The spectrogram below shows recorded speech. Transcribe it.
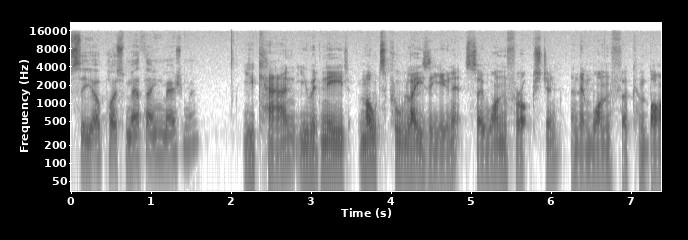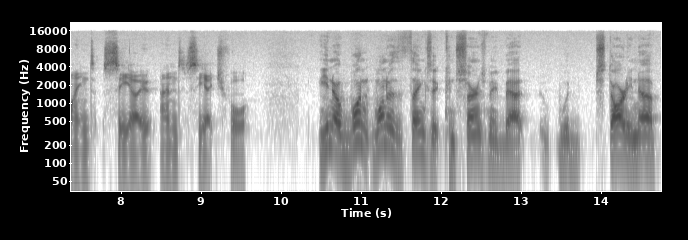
CO plus methane measurement? You can. You would need multiple laser units, so one for oxygen and then one for combined CO and CH4. You know, one, one of the things that concerns me about would starting up,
